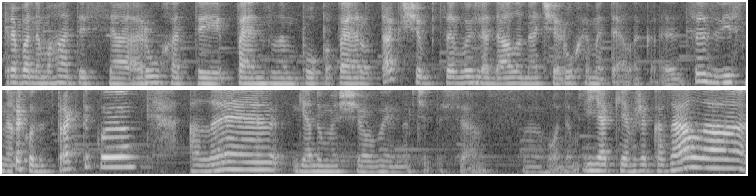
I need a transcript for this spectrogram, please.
треба намагатися рухати пензлем по паперу так, щоб це виглядало, наче рухи метелика. Е, Це, звісно, приходить з практикою, але я думаю, що ви навчитеся згодом. І як я вже казала,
